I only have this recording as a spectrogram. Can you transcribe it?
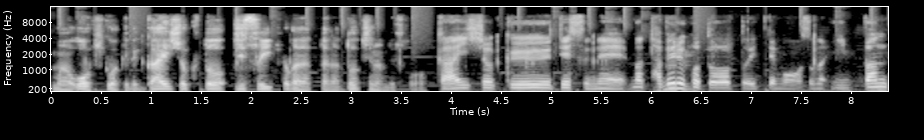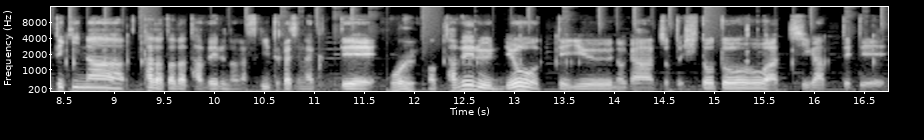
まあ大きく分けて外食と自炊とかだったらどっちなんですか？外食ですね。まあ、食べることといっても、その一般的な、ただただ食べるのが好きとかじゃなくて、はい。食べる量っていうのがちょっと人とは違ってて、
